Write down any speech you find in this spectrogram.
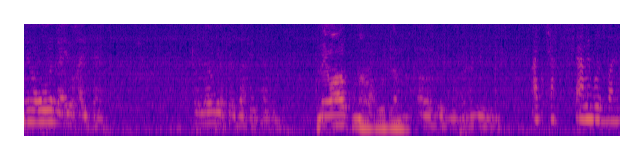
নেওয়া নাই খাইতে ওলাও গেছে যা খাইতে হবে। নেওয়ার কোনো বুঝলাম না। আচ্ছা আমি বুঝব না।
